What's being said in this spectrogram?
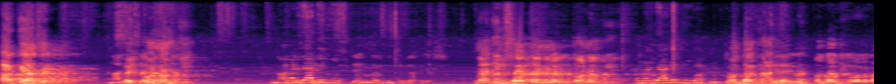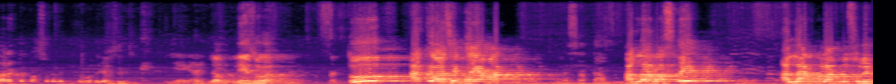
আর কে আছেন? নাজিম নাম সাহেব কি? নাজিম সাহেব জেনুল আবেদিন সাহেব এক হাজার নাজিম সাহেব জানেন তোমার নাম কি? আমার দাদি ছিলেন দাদিকে বলো আর একটা পাঁচশো টাকা দিতে বলে যাও যাও নিয়ে এসো তো আর কেউ আছেন ভাই আমার? আমরা সাদ্দাম। আল্লাহর গোলাম রসুলের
